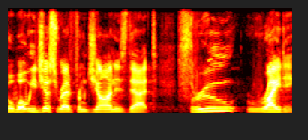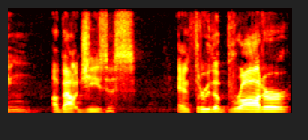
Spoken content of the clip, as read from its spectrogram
But what we just read from John is that through writing about Jesus and through the broader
